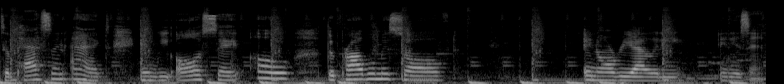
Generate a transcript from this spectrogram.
to pass an act, and we all say, "Oh, the problem is solved." In all reality, it isn't.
